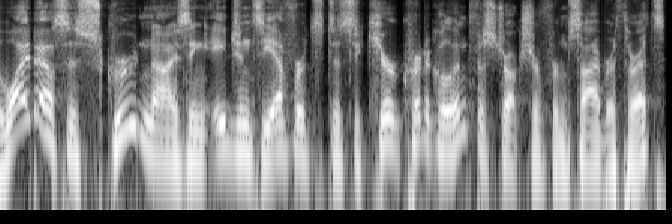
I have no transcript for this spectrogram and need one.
The White House is scrutinizing agency efforts to secure critical infrastructure from cyber threats.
